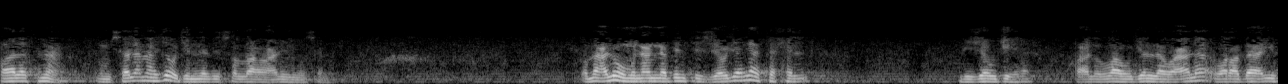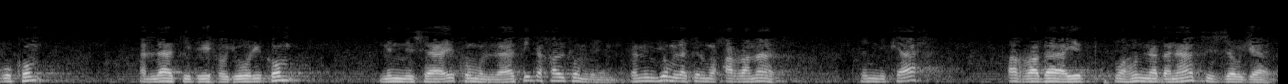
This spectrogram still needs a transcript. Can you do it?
قالت نعم أم سلمة زوج النبي صلى الله عليه وسلم. ومعلوم أن بنت الزوجة لا تحل لزوجها. قال الله جل وعلا وربائبكم اللاتي في حجوركم من نسائكم اللاتي دخلتم بهن. فمن جملة المحرمات في النكاح الربائب وهن بنات الزوجات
